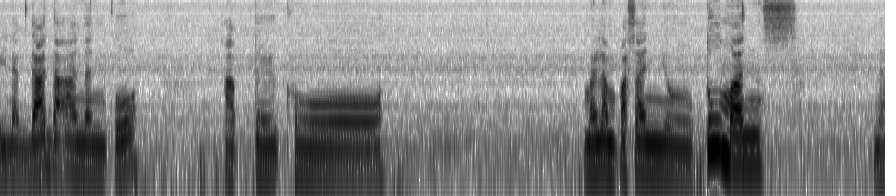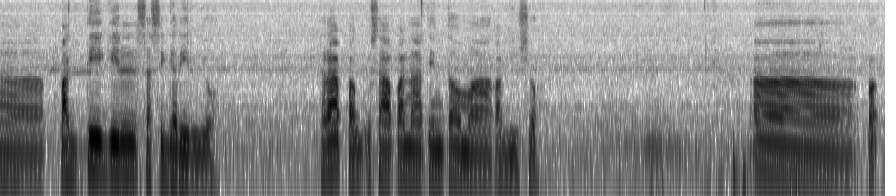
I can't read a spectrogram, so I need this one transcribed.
pinagdadaanan ko after ko malampasan yung 2 months na pagtigil sa sigarilyo. Tara, pag-usapan natin to mga kabisyo. Ah, pa-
